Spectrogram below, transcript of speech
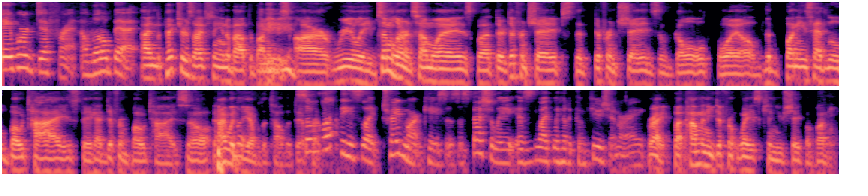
They were different a little bit. And the pictures I've seen about the bunnies are really similar in some ways, but they're different shapes, the different shades of gold foil. The bunnies had little bow ties, they had different bow ties. So I would be able to tell the difference. So a difference. lot of these like trademark cases, especially, is likelihood of confusion, right? Right. But how many different ways can you shape a bunny?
